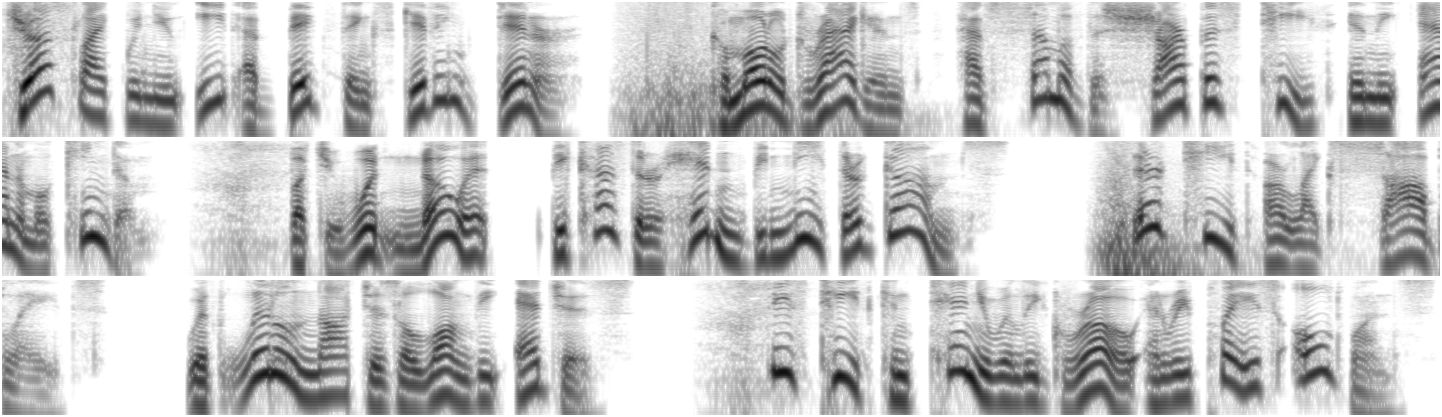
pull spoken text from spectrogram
just like when you eat a big Thanksgiving dinner. Komodo dragons have some of the sharpest teeth in the animal kingdom. But you wouldn't know it because they're hidden beneath their gums. Their teeth are like saw blades, with little notches along the edges. These teeth continually grow and replace old ones,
